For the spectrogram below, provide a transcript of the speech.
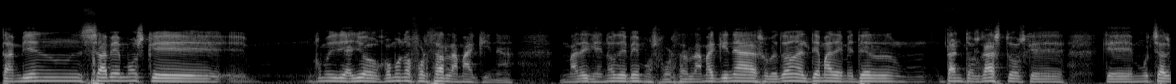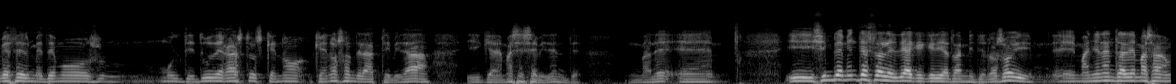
también sabemos que, como diría yo, cómo no forzar la máquina. ¿Vale? Que no debemos forzar la máquina, sobre todo en el tema de meter tantos gastos que, que muchas veces metemos multitud de gastos que no, que no son de la actividad y que además es evidente. ¿Vale? Eh, y simplemente esta es la idea que quería transmitiros hoy. Eh, mañana entraré más a,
